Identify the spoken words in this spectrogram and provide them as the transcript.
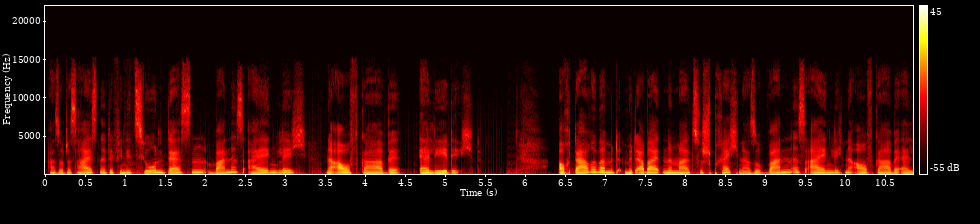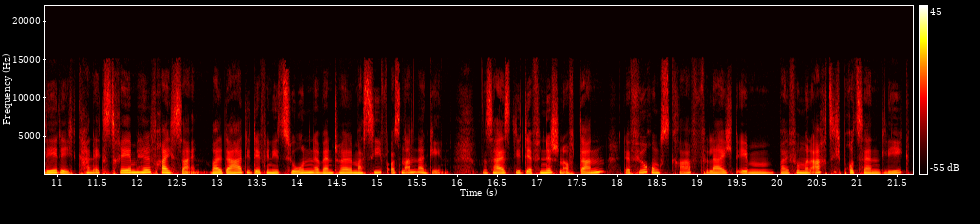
Also das heißt eine Definition dessen, wann es eigentlich eine Aufgabe erledigt. Auch darüber mit Mitarbeitenden mal zu sprechen, also wann ist eigentlich eine Aufgabe erledigt, kann extrem hilfreich sein, weil da die Definitionen eventuell massiv auseinandergehen. Das heißt, die Definition of Done der Führungskraft vielleicht eben bei 85 Prozent liegt,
